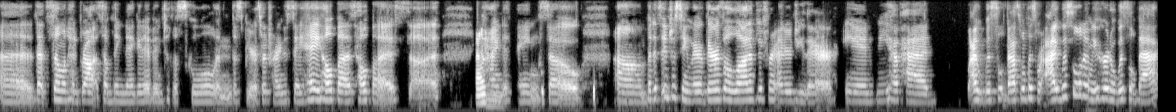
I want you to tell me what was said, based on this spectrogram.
uh that someone had brought something negative into the school and the spirits were trying to say hey help us help us uh kind of thing. So um but it's interesting there there's a lot of different energy there and we have had I whistled that's one place where I whistled and we heard a whistle back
